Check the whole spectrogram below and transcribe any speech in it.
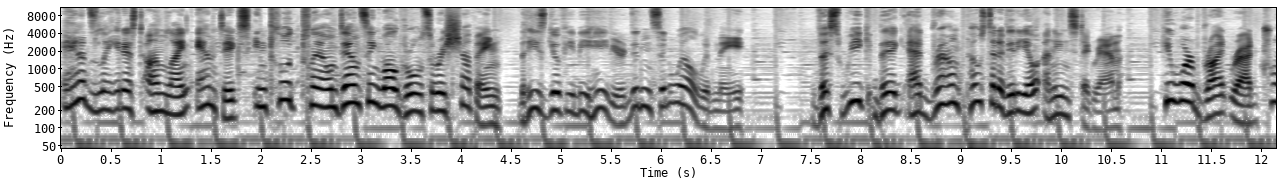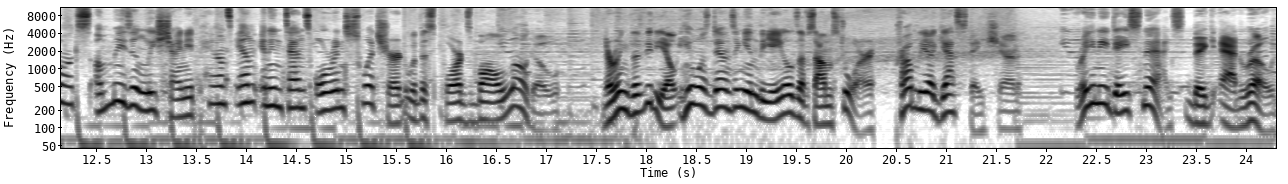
Ed's latest online antics include clown dancing while grocery shopping, but his goofy behavior didn't sit well with me. This week, Big Ed Brown posted a video on Instagram. He wore bright red crocs, amazingly shiny pants, and an intense orange sweatshirt with the sports ball logo. During the video, he was dancing in the aisles of some store, probably a gas station. Rainy day snacks, Big Ed wrote.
